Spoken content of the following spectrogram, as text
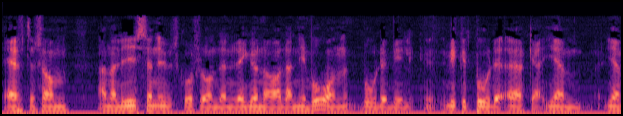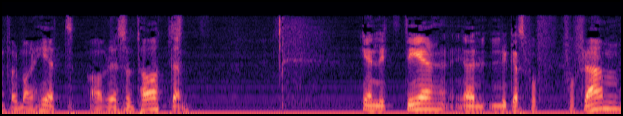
eftersom analysen utgår från den regionala nivån borde vilket borde öka jäm, jämförbarhet av resultaten. Enligt det jag lyckats få, få fram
